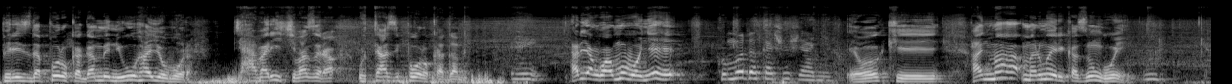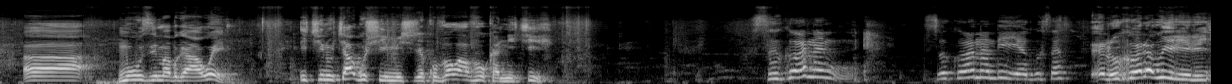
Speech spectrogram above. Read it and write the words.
Perezida paul kagame ni we uhayobora. Byaba ari ikibazo utazi paul kagame. Eh, hariya ngo wamubonye he? Ku modoka ashushanyije okay hanyuma manuel kazungu we. Ah, mu buzima bwawe ikintu cyagushimishije kuva wavuka ni ikihe? Si ukubona ukubona ndiye gusa rukora wiririye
